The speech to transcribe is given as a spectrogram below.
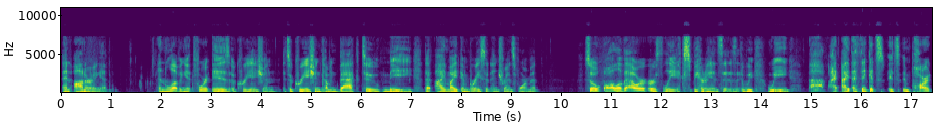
and honoring it and loving it, for it is a creation. It's a creation coming back to me that I might embrace it and transform it. So all of our earthly experiences, we we I, I think it's it's in part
